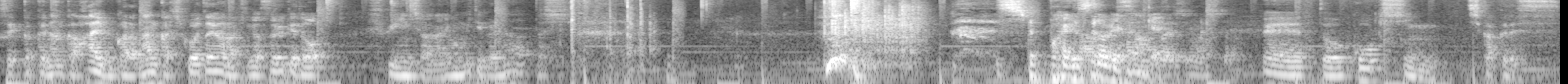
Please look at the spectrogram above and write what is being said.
せっかくなんか背後からなんか聞こえたような気がするけど副委員長は何も見てくれなかったし。失敗しました。えー、っと好奇心近くです。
